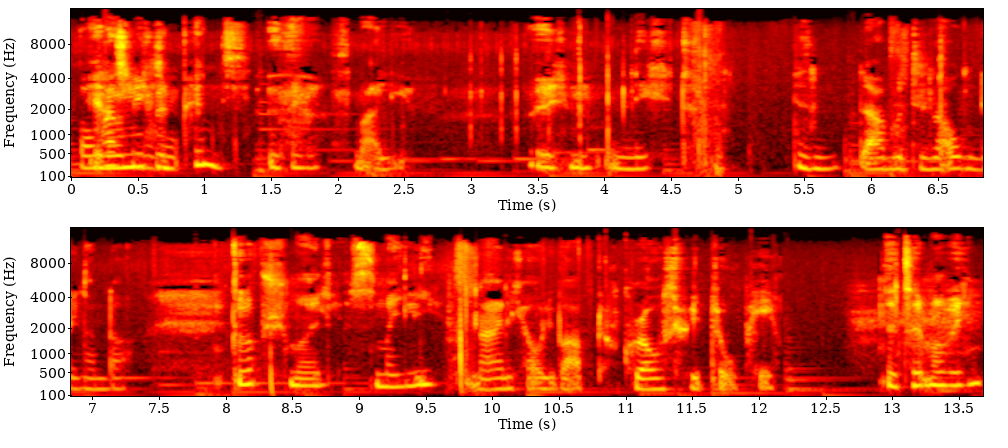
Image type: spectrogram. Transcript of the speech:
Warum ja, hast du nicht diesen mit Pins. Smiley? Welchen? Nicht. Diesen, da mit diesen Augendingern da. Glubschmiley. Smiley. Nein, ich hau lieber ab. Crow ist viel zu OP. Jetzt zeig mal welchen.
